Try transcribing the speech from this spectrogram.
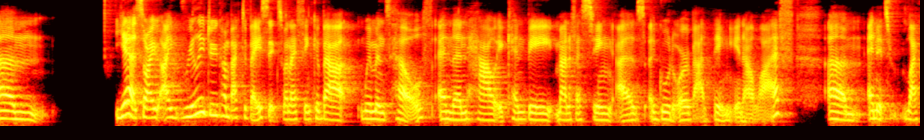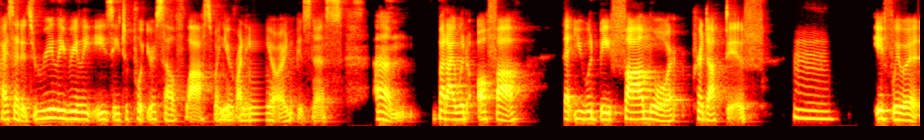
Um yeah so I, I really do come back to basics when i think about women's health and then how it can be manifesting as a good or a bad thing in our life. Um, and it's like i said it's really really easy to put yourself last when you're running your own business. Um, but i would offer that you would be far more productive mm. if we were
